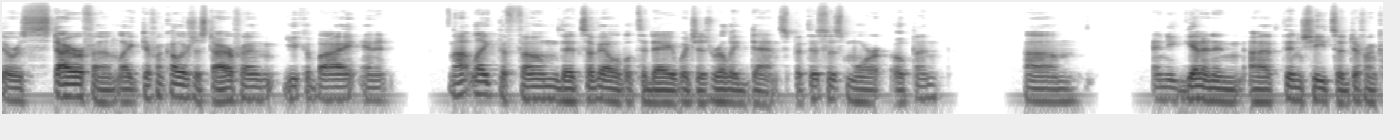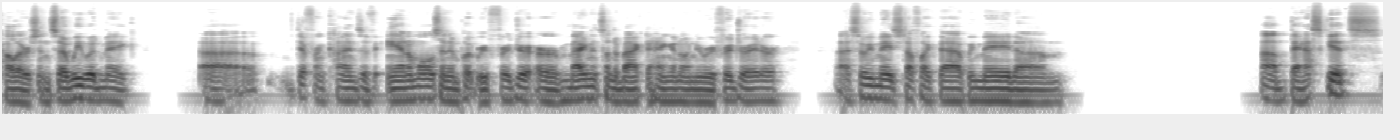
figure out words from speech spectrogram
there was styrofoam, like different colors of styrofoam you could buy, and it not like the foam that's available today, which is really dense, but this is more open. Um, and you get it in uh, thin sheets of different colors. And so we would make uh, different kinds of animals and then put refrigerator or magnets on the back to hang it on your refrigerator. Uh, so we made stuff like that. We made um, uh, baskets.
